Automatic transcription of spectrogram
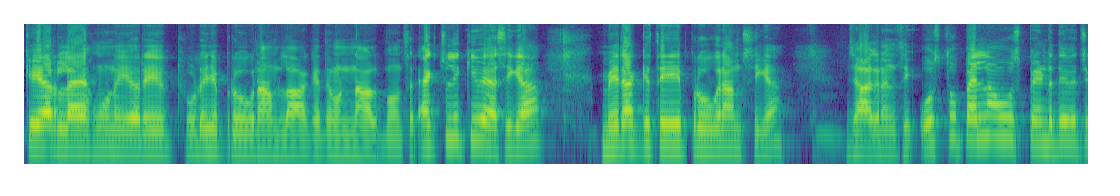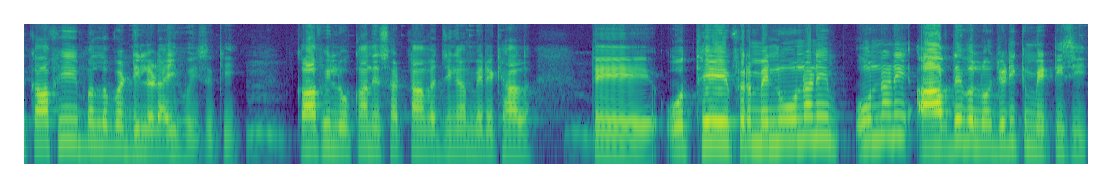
ਕਿ ਯਾਰ ਲੈ ਹੁਣ ਯਾਰ ਇਹ ਥੋੜੇ ਜਿਹੇ ਪ੍ਰੋਗਰਾਮ ਲਾ ਕੇ ਤੇ ਹੁਣ ਨਾਲ ਬਾਉਂਸਰ ਐਕਚੁਅਲੀ ਕੀ ਹੋਇਆ ਸੀਗਾ ਮੇਰਾ ਕਿਤੇ ਪ੍ਰੋਗਰਾਮ ਸੀਗਾ ਜਾਗਰਣ ਸੀ। ਉਸ ਤੋਂ ਪਹਿਲਾਂ ਉਸ ਪਿੰਡ ਦੇ ਵਿੱਚ ਕਾਫੀ ਮਤਲਬ ਵੱਡੀ ਲੜਾਈ ਹੋਈ ਸੀਗੀ। ਕਾਫੀ ਲੋਕਾਂ ਦੇ ਸੱਟਾਂ ਵੱਜੀਆਂ ਮੇਰੇ ਖਿਆਲ। ਤੇ ਉੱਥੇ ਫਿਰ ਮੈਨੂੰ ਉਹਨਾਂ ਨੇ ਉਹਨਾਂ ਨੇ ਆਪਦੇ ਵੱਲੋਂ ਜਿਹੜੀ ਕਮੇਟੀ ਸੀ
